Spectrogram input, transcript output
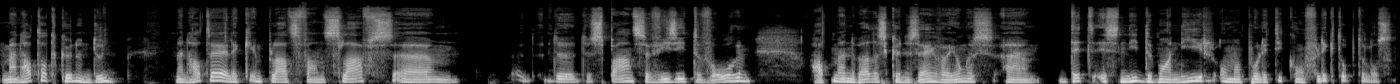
Men had dat kunnen doen. Men had eigenlijk in plaats van slaafs um, de, de Spaanse visie te volgen, had men wel eens kunnen zeggen van jongens, um, dit is niet de manier om een politiek conflict op te lossen.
